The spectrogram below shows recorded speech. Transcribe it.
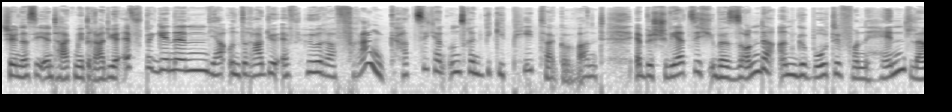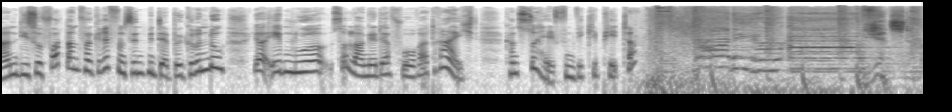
Schön, dass Sie Ihren Tag mit Radio F beginnen. Ja, und Radio F-Hörer Frank hat sich an unseren Wikipedia gewandt. Er beschwert sich über Sonderangebote von Händlern, die sofort dann vergriffen sind mit der Begründung, ja eben nur, solange der Vorrat reicht. Kannst du helfen, Wikipedia? Radio F. Jetzt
